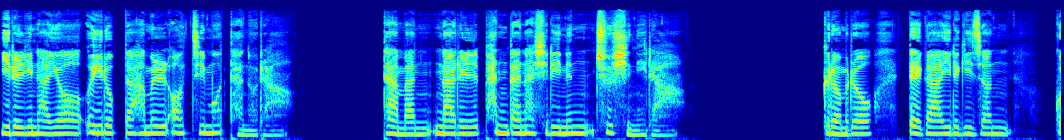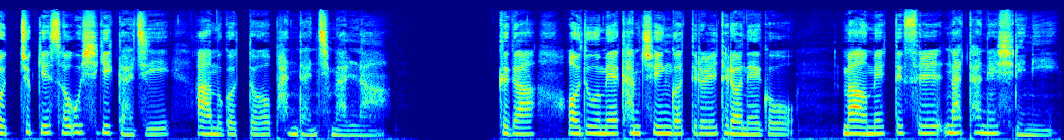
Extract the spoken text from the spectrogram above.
이를 인하여 의롭다함을 얻지 못하노라. 다만 나를 판단하시리는 주시니라. 그러므로 때가 이르기 전 곧 주께서 오시기까지 아무것도 판단치 말라. 그가 어두움에 감추인 것들을 드러내고 마음의 뜻을 나타내시리니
